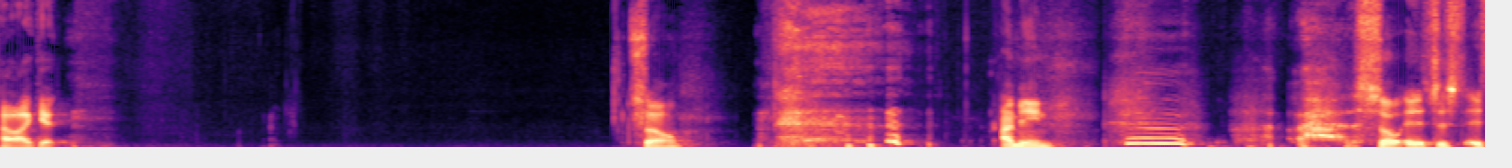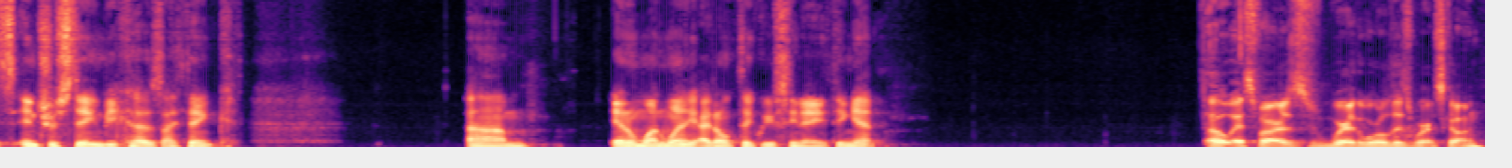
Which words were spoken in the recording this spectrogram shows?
I like it. So, I mean, so it's just it's interesting because I think, um, in one way, I don't think we've seen anything yet, Oh, as far as where the world is, where it's going.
